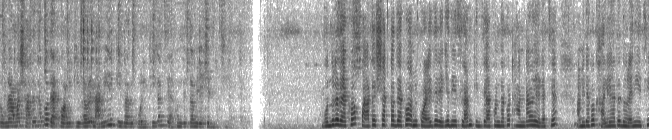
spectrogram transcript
তোমরা আমার সাথে থাকো, দেখো আমি কীভাবে নামিয়ে কীভাবে করি, ঠিক আছে? এখন কিন্তু আমি রেখে দিচ্ছি। বন্ধুরা দেখো, পাটের শাকটা দেখো, আমি কড়াইতে রেখে দিয়েছিলাম, কিন্তু এখন দেখো ঠান্ডা হয়ে গেছে। আমি দেখো খালি হাতে ধরে নিয়েছি,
